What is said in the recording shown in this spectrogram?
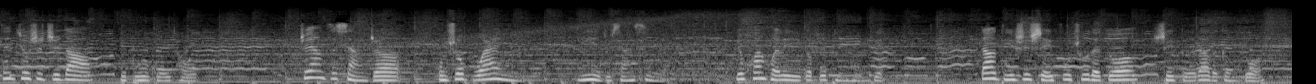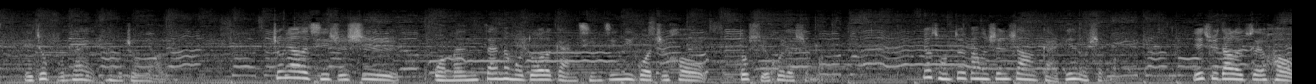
但就是知道也不会回头，这样子想着，我说不爱你，你也就相信了，又换回了一个不平衡点。到底是谁付出的多，谁得到的更多，也就不再那么重要了。重要的其实是我们在那么多的感情经历过之后，都学会了什么？又从对方的身上改变了什么？也许到了最后，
